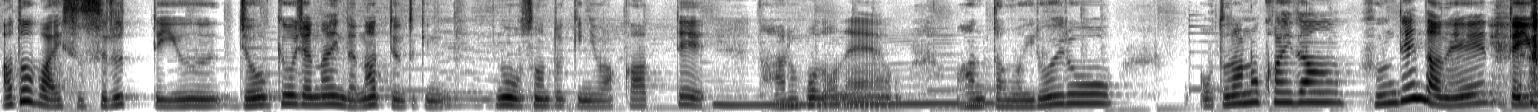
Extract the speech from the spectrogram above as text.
アドバイスするっていう状況じゃないんだなっていう時にのその時に分かってなるほどね。あんたもいろいろ大人の階段踏んでんだねっていう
